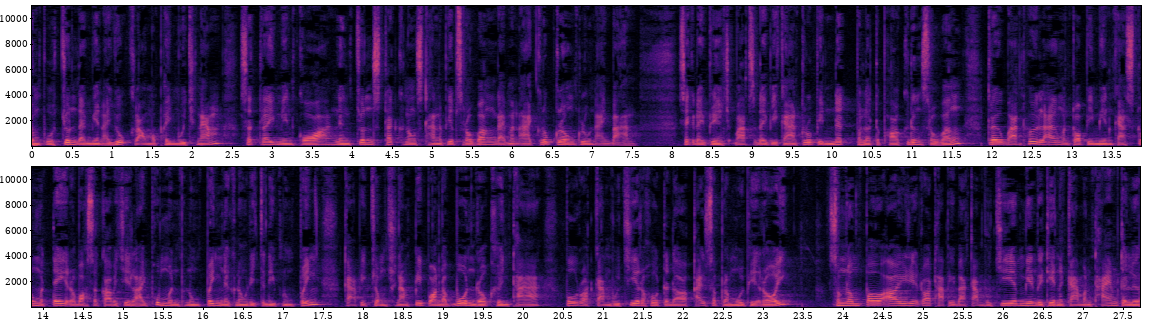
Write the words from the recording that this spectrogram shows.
ចំពោះជនដែលមានអាយុក្រោម21ឆ្នាំស្ត្រីមានគភ៌និងជនស្ថិតក្នុងស្ថានភាពស្រវឹងដែលមិនអាចគ្រប់គ្រងខ្លួនឯងបាន សេចក្តីព្រាងច្បាប់ស្តីពីការត្រួតពិនិត្យផលិតផលគ្រឿងស្រវឹងត្រូវបានធ្វើឡើងបន្ទាប់ពីមានការស្ទង់មតិរបស់សាកលវិទ្យាល័យភូមិន្ទភ្នំពេញនៅក្នុងរាជធានីភ្នំពេញកាលពីចុងឆ្នាំ2014រកឃើញថាពលរដ្ឋកម្ពុជារហូតដល់96%សំណុំពរឲ្យរាជរដ្ឋាភិបាលកម្ពុជាមានវិធានការបន្ថែមទៅលើ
